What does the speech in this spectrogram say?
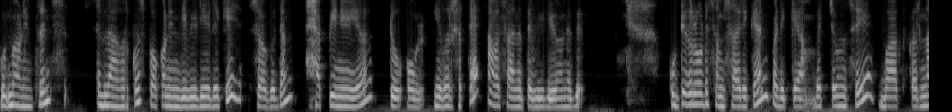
ഗുഡ് മോർണിംഗ് ഫ്രണ്ട്സ് എല്ലാവർക്കും സ്പോക്കൺ ഹിന്ദി വീഡിയോയിലേക്ക് സ്വാഗതം. Happy new year to all ഈ വർഷത്തെ അവസാനത്തെ വീഡിയോ ആണിത്. കുട്ടികളോട് സംസാരിക്കാൻ പഠിക്കാം. ബച്ചോൻസെ ബാത് കർണ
